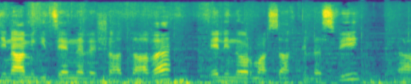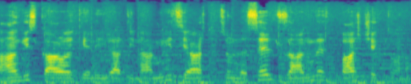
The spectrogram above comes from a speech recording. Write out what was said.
դինամիկի ցենն է շատ լավ է, էլի նորմալ սախ կլսվի, հանգիստ կարող եք էլի իր դինամիկից երաժշտություն լսել, զանգնել, բաց չեք տոնա։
